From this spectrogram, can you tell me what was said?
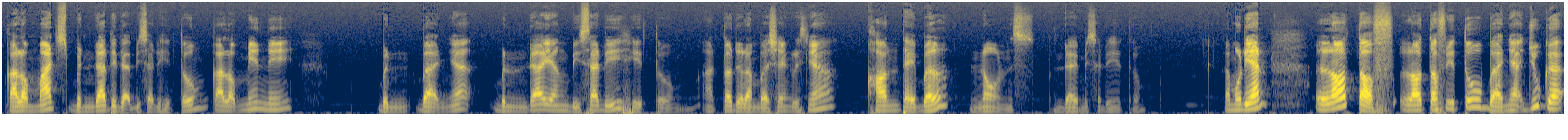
Kalau much benda tidak bisa dihitung, kalau mini ben banyak benda yang bisa dihitung atau dalam bahasa Inggrisnya countable nouns, benda yang bisa dihitung. Kemudian lot of, lot of itu banyak juga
